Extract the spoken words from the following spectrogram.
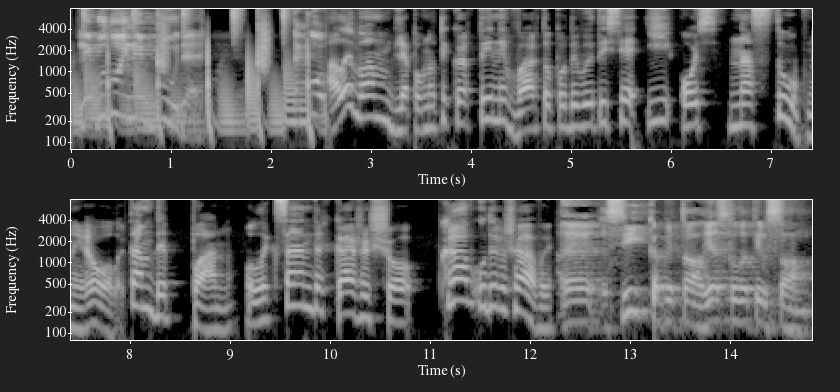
не було і не буде. Але вам для повноти картини варто подивитися і ось наступний ролик, там де пан Олександр каже, що крав у держави. Е, свій капітал я сколотив сам.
